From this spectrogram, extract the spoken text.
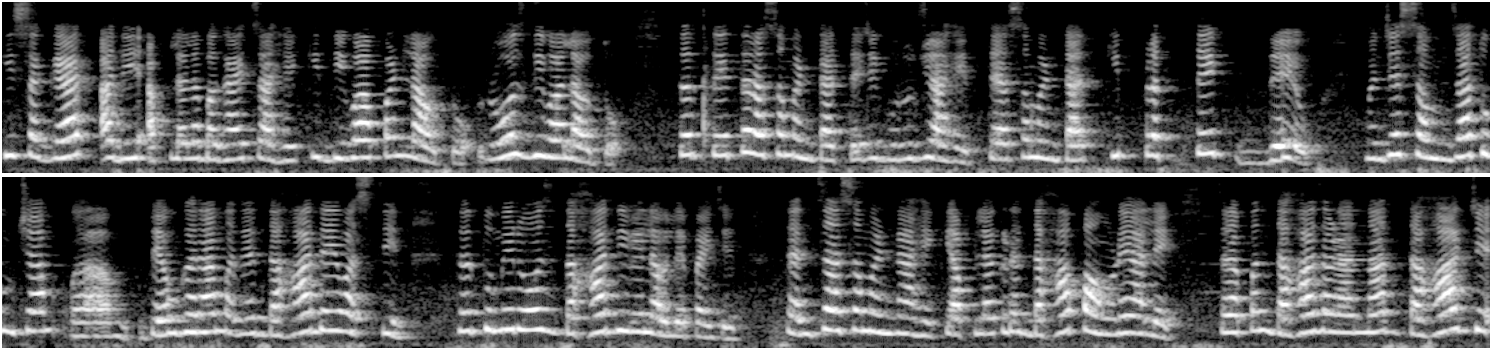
की सगळ्यात आधी आपल्याला बघायचं आहे की दिवा आपण लावतो रोज दिवा लावतो. तर ते तर असं म्हणतात ते जे गुरुजी आहेत ते असं म्हणतात की प्रत्येक देव म्हणजे समजा तुमच्या देवघरामध्ये दहा देव असतील तर तुम्ही रोज दहा दिवे लावले पाहिजेत. त्यांचं असं म्हणणं आहे की आपल्याकडे दहा पाहुणे आले तर आपण दहा जणांना दहा जे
